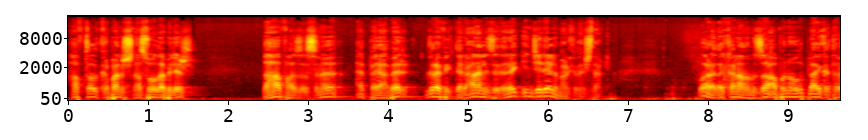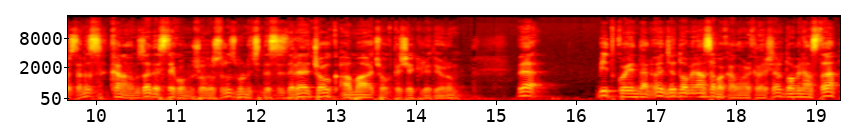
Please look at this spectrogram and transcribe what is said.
Haftalık kapanış nasıl olabilir? Daha fazlasını hep beraber grafikleri analiz ederek inceleyelim arkadaşlar. Bu arada kanalımıza abone olup like atarsanız kanalımıza destek olmuş olursunuz. Bunun için de sizlere çok ama çok teşekkür ediyorum. Ve Bitcoin'den önce dominansa bakalım arkadaşlar. Dominansta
